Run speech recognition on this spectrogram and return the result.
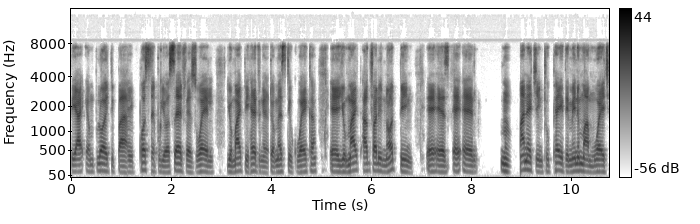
they are employed by possibly yourself as well. You might be having a domestic worker. Uh, you might actually not be uh, as uh, managing to pay the minimum wage,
